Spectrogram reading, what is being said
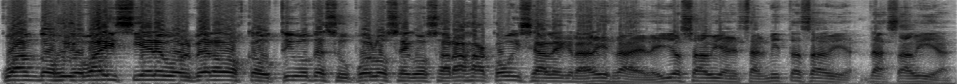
Cuando Jehová hiciere volver a los cautivos de su pueblo, se gozará Jacob y se alegrará Israel. Ellos sabían, el salmista sabía, sabía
